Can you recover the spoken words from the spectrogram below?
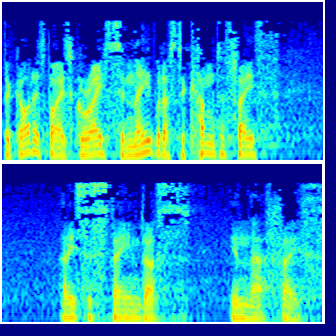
but God has by His grace enabled us to come to faith and He sustained us in that faith.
